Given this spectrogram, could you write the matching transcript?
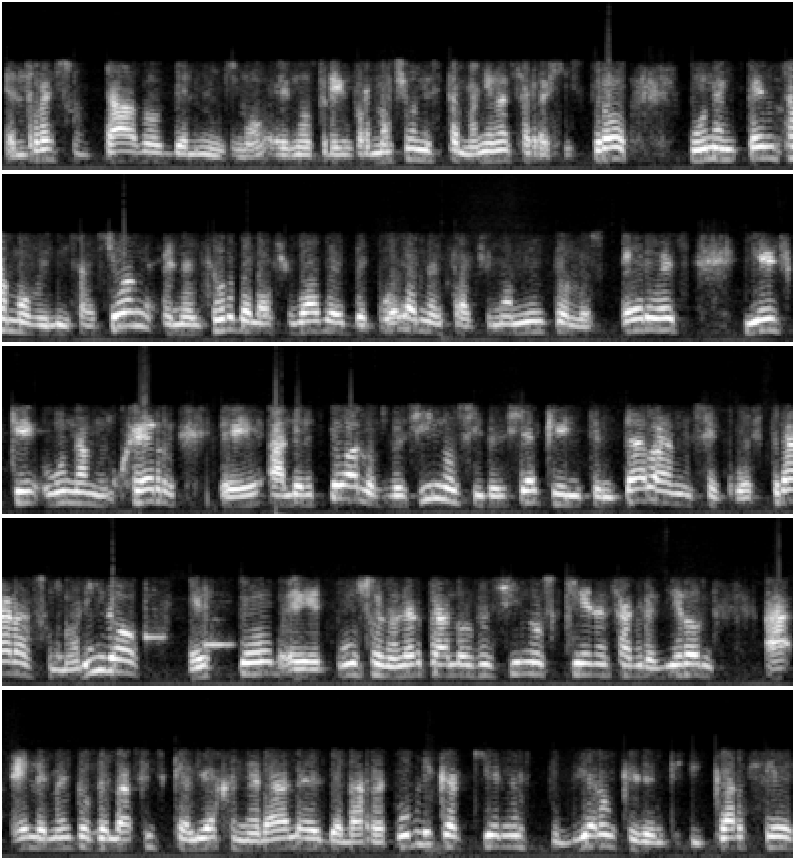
el resultado del mismo. En otra información, esta mañana se registró una intensa movilización en el sur de la ciudad de Puebla, en el fraccionamiento Los Héroes, y es que una mujer eh, alertó a los vecinos y decía que intentaban secuestrar a su marido. Esto eh, puso en alerta a los vecinos quienes agredieron a elementos de la Fiscalía General eh, de la República, quienes tuvieron que identificarse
